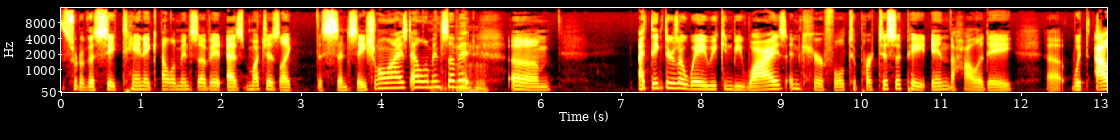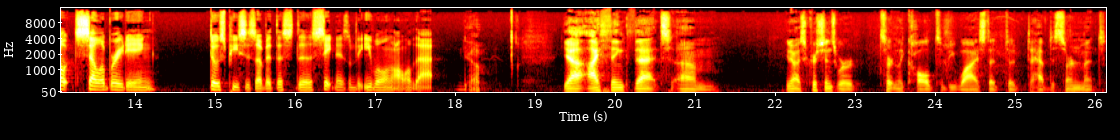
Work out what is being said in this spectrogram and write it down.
sort of the satanic elements of it as much as like the sensationalized elements of it. Mm-hmm. Um, I think there's a way we can be wise and careful to participate in the holiday uh, without celebrating those pieces of it, this the Satanism, the evil, and all of that. Yeah, yeah. I think that um, you know, as Christians, we're certainly called to be wise, to to, to have discernment,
